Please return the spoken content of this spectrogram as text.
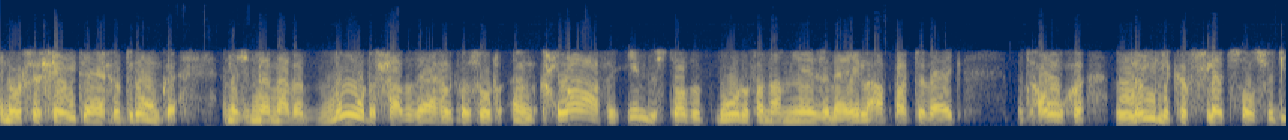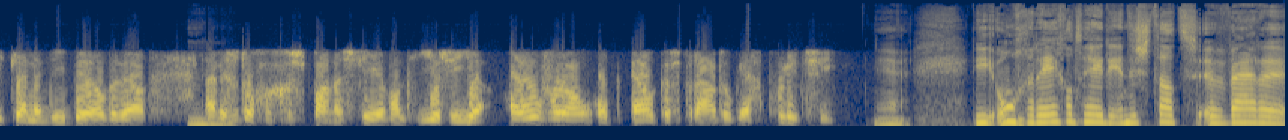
en wordt gegeten en gedronken. En als je dan naar het noorden gaat, dat is eigenlijk een soort enclave in de stad. Het noorden van Amiens is een hele aparte wijk met hoge, lelijke flats zoals we die kennen, die beelden wel. Mm. Daar is het toch een gespannen sfeer, want hier zie je overal op elke straat ook echt politie. Ja. Die ongeregeldheden in de stad eh, waren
